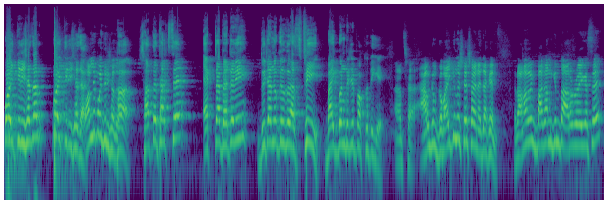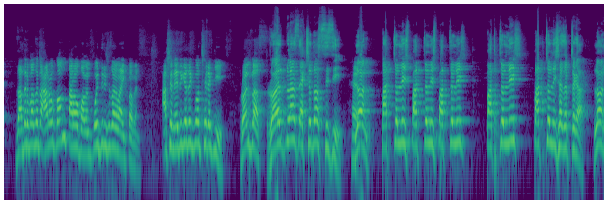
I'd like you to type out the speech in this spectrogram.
পঁয়ত্রিশ হাজার পঁয়ত্রিশ হাজার। অনলি পঁয়ত্রিশ হাজার? হ্যাঁ সাথে থাকছে একটা ব্যাটারি দুইটা নকুল গ্লাস ফ্রি বাইক বন বিটির পক্ষ থেকে। আচ্ছা আর বাইক কিন্তু শেষ হয় না দেখেন রানারের বাগান কিন্তু আরও রয়ে গেছে। যাদের বাজেট আরও কম তারাও পাবেন। পঁয়ত্রিশ হাজার বাইক পাবেন। আসেন এদিকে দেখব হচ্ছে এটা কি? রয়্যাল প্লাস রয়্যাল প্লাস একশো দশ সিসি হ্যাঁ। লন পাঁচচল্লিশ পাঁচচল্লিশ পাঁচচল্লিশ পাঁচচল্লিশ পাঁচচল্লিশ হাজার টাকা। লন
